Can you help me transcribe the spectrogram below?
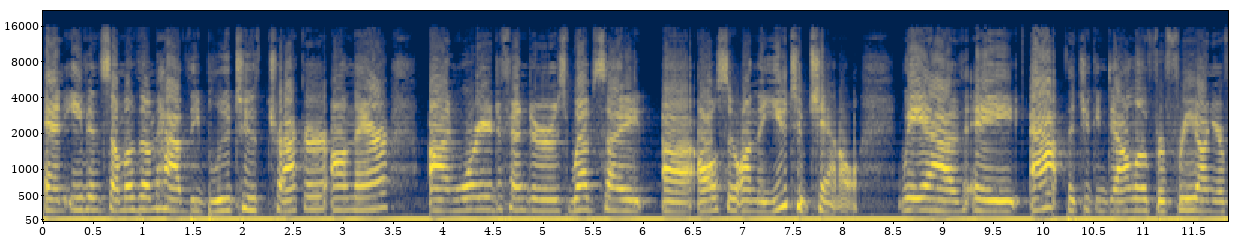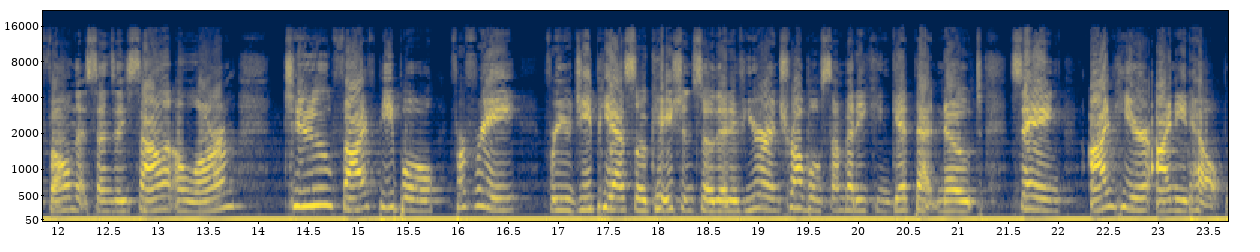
and even some of them have the Bluetooth tracker on there. On Warrior Defenders website, uh, also on the YouTube channel, we have a app that you can download for free on your phone that sends a silent alarm to five people for free for your GPS location so that if you're in trouble, somebody can get that note saying, I'm here, I need help.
